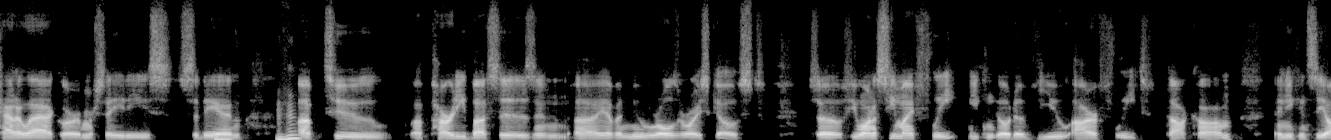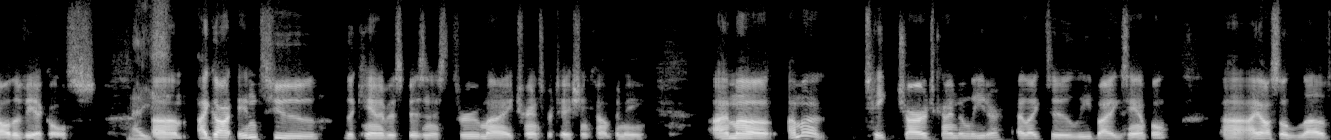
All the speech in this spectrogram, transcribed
Cadillac or Mercedes sedan, mm-hmm. up to uh, party buses, and I have a new Rolls Royce Ghost. So if you want to see my fleet, you can go to viewourfleet.com and you can see all the vehicles. Nice. Um, I got into the cannabis business through my transportation company. I'm a I'm a take charge kind of leader. I like to lead by example. Uh, I also love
